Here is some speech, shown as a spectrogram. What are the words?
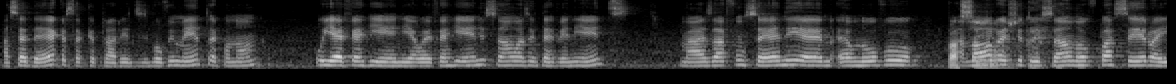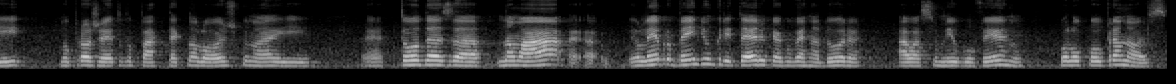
a SEDEC, a Secretaria de Desenvolvimento Econômico, o IFRN e a UFRN são as intervenientes, mas a FUNCERN é, é o novo, parceiro. a nova instituição, o novo parceiro aí no projeto do Parque Tecnológico, né? E é, todas a, não há, é, eu lembro bem de um critério que a governadora, ao assumir o governo, colocou para nós.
